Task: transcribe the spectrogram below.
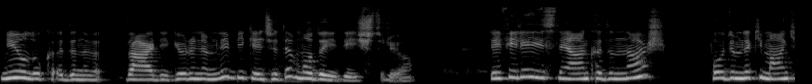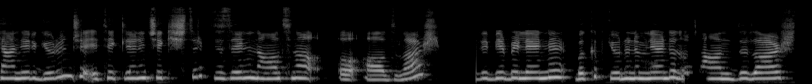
New Look adını verdiği görünümle bir gecede modayı değiştiriyor. Defileyi izleyen kadınlar podyumdaki mankenleri görünce eteklerini çekiştirip dizlerinin altına aldılar ve birbirlerine bakıp görünümlerinden utandılar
